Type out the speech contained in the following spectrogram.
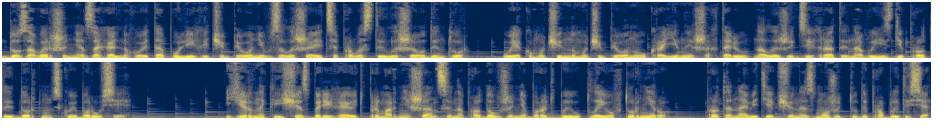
До завершення загального етапу Ліги Чемпіонів залишається провести лише один тур, у якому чинному чемпіону України Шахтарю належить зіграти на виїзді проти Дортмундської Борусії. Гірники ще зберігають примарні шанси на продовження боротьби у плей-офф турніру, проте навіть якщо не зможуть туди пробитися,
